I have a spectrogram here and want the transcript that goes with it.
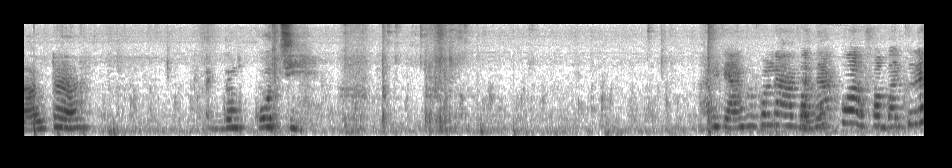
লাউটা একদম কচি। আমি করলে একবার দেখো সব বার করে?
